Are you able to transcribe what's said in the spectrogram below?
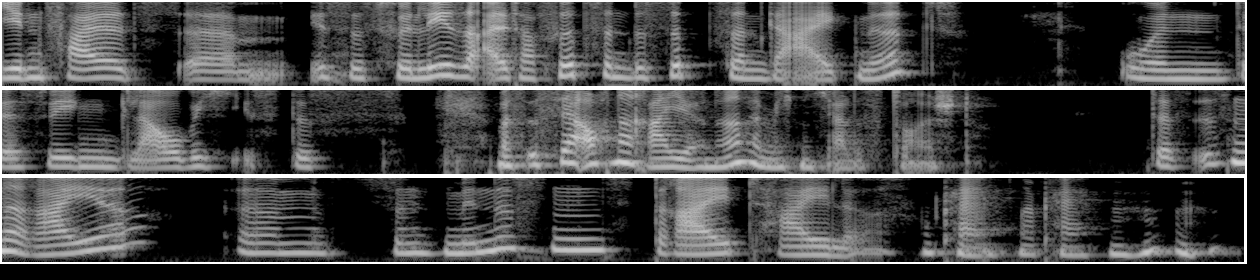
Jedenfalls ähm, ist es für Lesealter 14 bis 17 geeignet. Und deswegen glaube ich, ist es. Aber es ist ja auch eine Reihe, ne? wenn mich nicht alles täuscht. Das ist eine Reihe. Ähm, es sind mindestens drei Teile. Okay, okay. Mhm, mhm.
